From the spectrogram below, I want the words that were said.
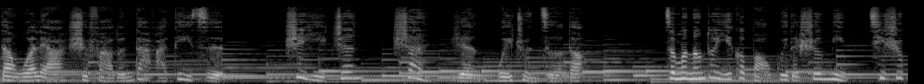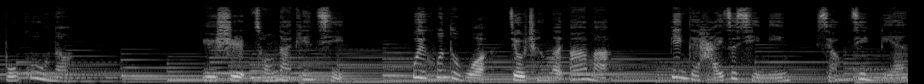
但我俩是法轮大法弟子，是以真善忍为准则的，怎么能对一个宝贵的生命弃之不顾呢？于是从那天起，未婚的我就成了妈妈，并给孩子起名小静莲。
